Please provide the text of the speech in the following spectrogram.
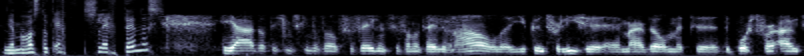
Ja, maar was het ook echt slecht tennis? Ja, dat is misschien nog wel het vervelendste van het hele verhaal. Uh, je kunt verliezen, uh, maar wel met uh, de borst vooruit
